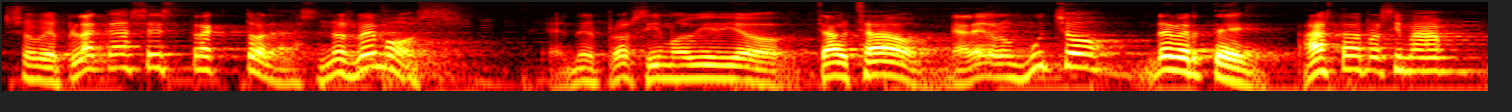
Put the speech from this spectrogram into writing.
sobre placas extractoras. Nos vemos en el próximo vídeo. Chao, chao. Me alegro mucho de verte. Hasta la próxima.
